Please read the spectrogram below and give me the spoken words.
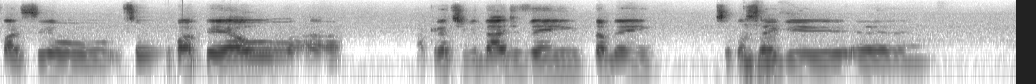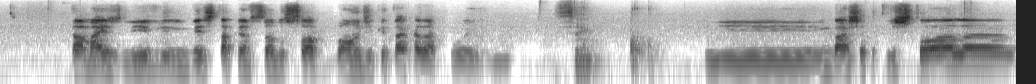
fazer o, o, seu papel, a, a, criatividade vem também. Você consegue estar uhum. é, tá mais livre em vez de estar pensando só onde que está cada coisa. Né? Sim. E embaixo a pistola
